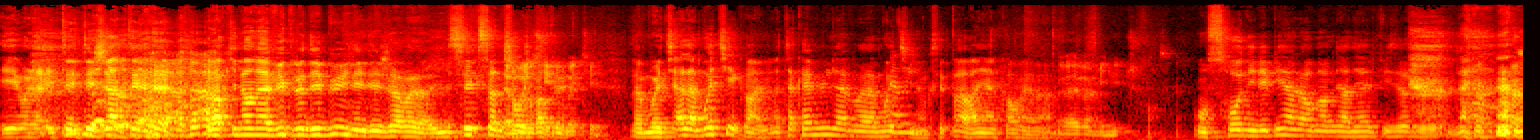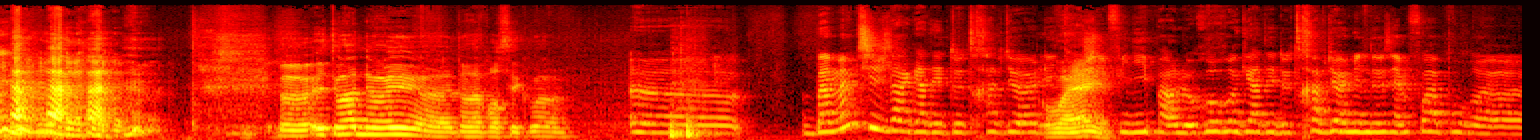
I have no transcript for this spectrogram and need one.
Et voilà, et t'es déjà, t'es- alors qu'il en a vu que le début, il est déjà voilà, il sait que ça ne La changera moitié, la plus. moitié. La moitié, ah la moitié quand même. Ah, T'as quand même lu la, la moitié, oui. donc c'est pas rien quand même. hein. Ouais, 20 minutes, je pense. On se rône, il est bien alors dans le dernier épisode. Euh, et toi, Noé, euh, t'en as pensé quoi? Euh, bah même si je l'ai regardé de Traviole et Ouais. que j'ai fini par le re-regarder de Traviole une deuxième fois pour euh,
